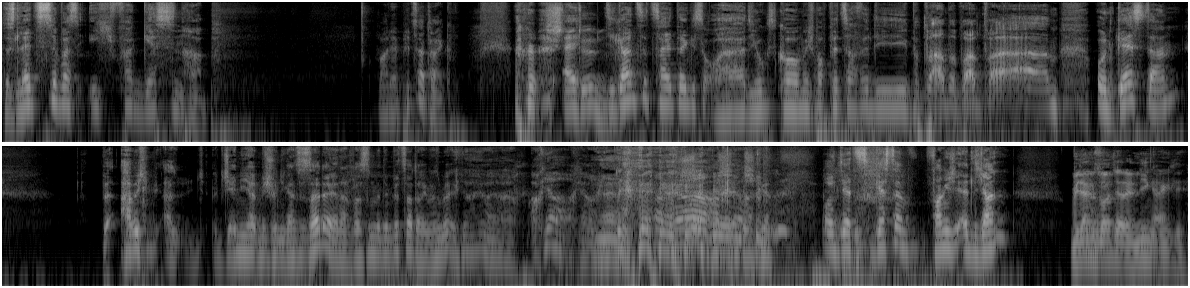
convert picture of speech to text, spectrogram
Das letzte, was ich vergessen habe, war der Pizzateig. Ey, die ganze Zeit denke ich so, oh, die Jungs kommen, ich mache Pizza für die. Bam, bam, bam. Und gestern habe ich, also Jenny hat mich schon die ganze Zeit erinnert, was ist mit dem Pizzateig? Ja, ja, ja. Ach ja, ach ja. Ja, ach ja, ach ja. Und jetzt, gestern fange ich endlich an. Wie lange sollte er denn liegen eigentlich?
